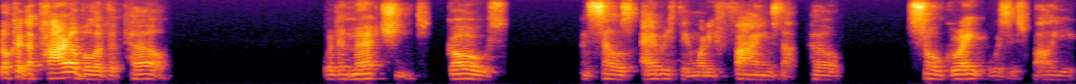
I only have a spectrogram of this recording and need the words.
Look at the parable of the pearl, where the merchant goes and sells everything when he finds that pearl. So great was its value.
